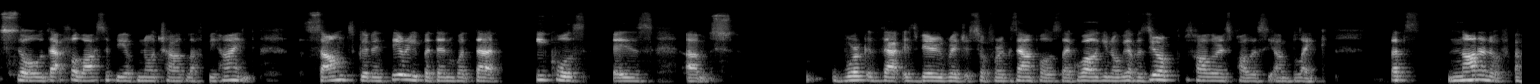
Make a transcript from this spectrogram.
So that philosophy of no child left behind sounds good in theory, but then what that equals is um, work that is very rigid. So, for example, it's like, well, you know, we have a zero tolerance policy on blank. That's not an, a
